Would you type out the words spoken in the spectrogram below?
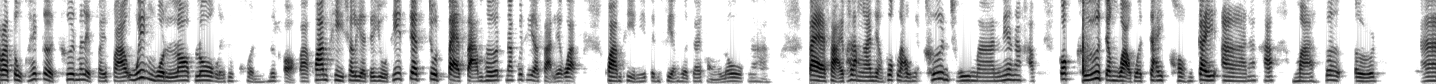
กระตุกให้เกิดขึ้นแม่เหล็กไฟฟ้าวิ่งวนรอบโลกเลยทุกคนนึกออกปะความถี่เฉลี่ยจะอยู่ที่ 7.83 เฮิรตซ์นักวิทยาศาสตร์เรียกว่า ความถี่นี้เป็นเสียงหัวใจของโลกนะคะแต่สายพลังงานอย่างพวกเราเนี่ยคลื่นชูมานเนี่ยนะคะก็คือจังหวะหัวใจของไกอานะคะ Mother Earth อ่า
